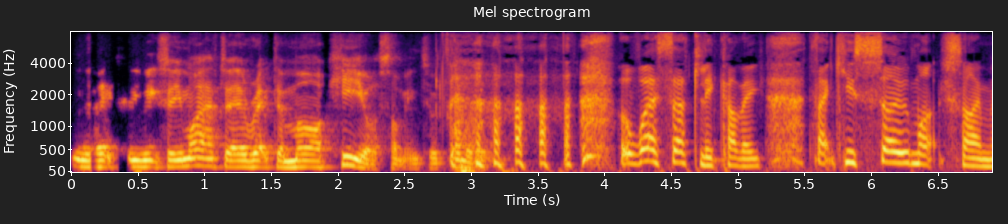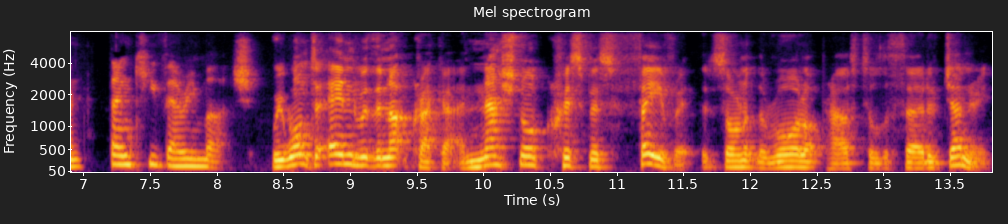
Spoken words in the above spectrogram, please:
in the next few weeks. So you might have to erect a marquee or something to accommodate. well, we're certainly coming. Thank you so much, Simon. Thank you very much. We want to end with The Nutcracker, a national Christmas favourite that's on at the Royal Opera House till the 3rd of January.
